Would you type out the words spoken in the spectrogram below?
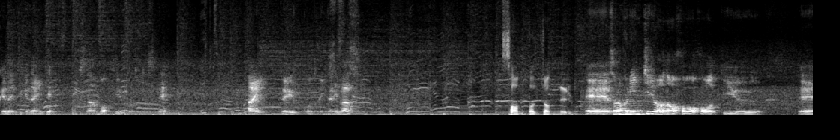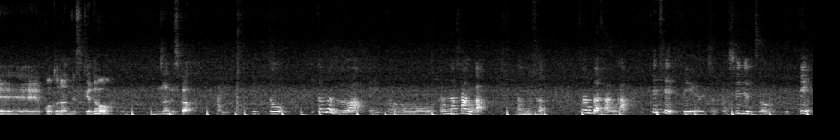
受けないといけないんで奥さんもっていうことですね。はい。ということになります。サンタチャンネル。えーその不妊治療の方法っていう、えーことなんですけど何ですか？はい。えっとひとまずはえっと旦那さんが旦那さんサンタさんがテセっていうちょっと手術を受けて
